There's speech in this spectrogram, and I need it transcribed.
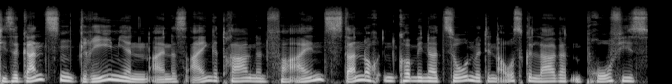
diese ganzen Gremien eines eingetragenen Vereins dann noch in Kombination mit den ausgelagerten Profis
